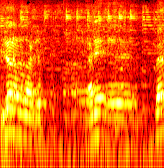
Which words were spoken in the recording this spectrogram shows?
Güzel anılardı. Yani e, ben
